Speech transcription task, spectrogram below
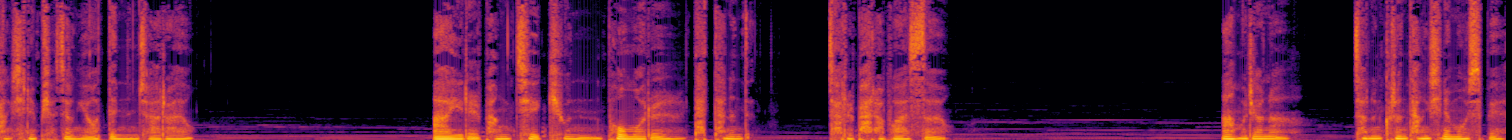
당신의 표정이 어땠는 줄 알아요? 아이를 방치해 키운 보모를 탓하는 듯 저를 바라보았어요. 아무려나 저는 그런 당신의 모습에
